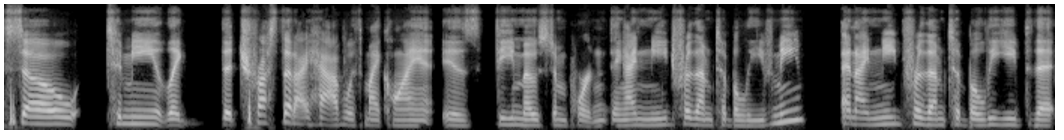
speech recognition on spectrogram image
So to me, like the trust that I have with my client is the most important thing. I need for them to believe me and I need for them to believe that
